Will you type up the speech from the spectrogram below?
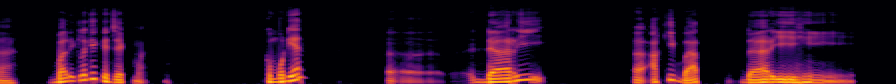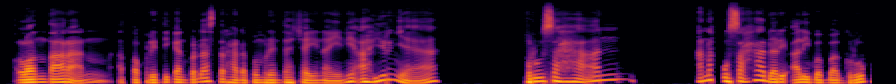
Nah, balik lagi ke Jack Ma. Kemudian uh, dari uh, akibat dari lontaran atau kritikan pedas terhadap pemerintah China ini akhirnya perusahaan anak usaha dari Alibaba Group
